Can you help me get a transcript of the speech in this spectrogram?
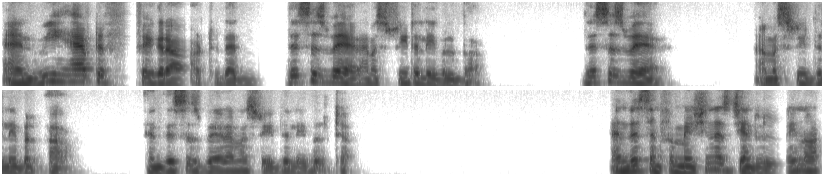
And we have to figure out that this is where I must read the label B. This is where I must read the label A. And this is where I must read the label T. And this information is generally not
